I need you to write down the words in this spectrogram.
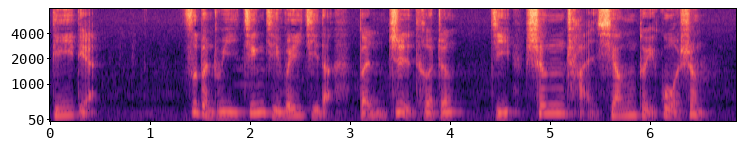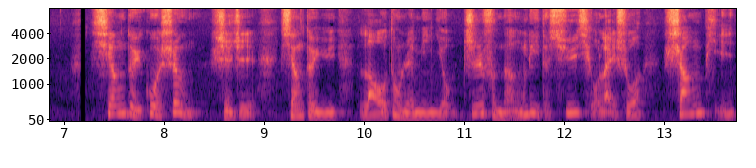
第一点，资本主义经济危机的本质特征即生产相对过剩。相对过剩是指，相对于劳动人民有支付能力的需求来说，商品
